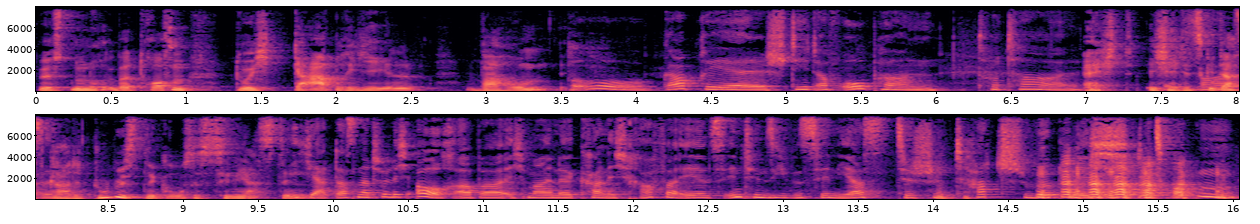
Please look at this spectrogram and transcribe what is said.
Wirst nur noch übertroffen durch Gabriel. Warum? Oh, Gabriel steht auf Opern. Total. Echt? Ich hätte jetzt gedacht, gerade du bist eine große Cineastin. Ja, das natürlich auch. Aber ich meine, kann ich Raphaels intensiven cineastischen Touch wirklich toppen?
